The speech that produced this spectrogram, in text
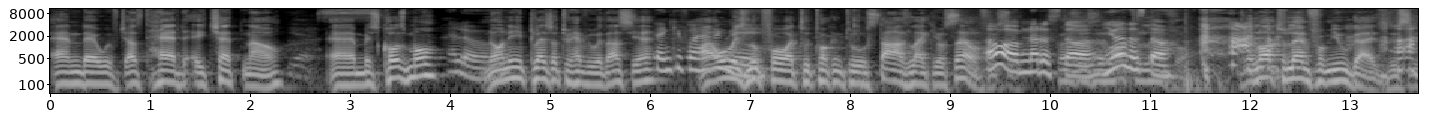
And uh, we've just had a chat now. Yes. Uh, Ms. Cosmo. Hello. Noni, pleasure to have you with us, yeah? Thank you for having me. I always me. look forward to talking to stars like yourself. you Oh, see, I'm not a star. a You're the star. a lot to learn from you guys, you see.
